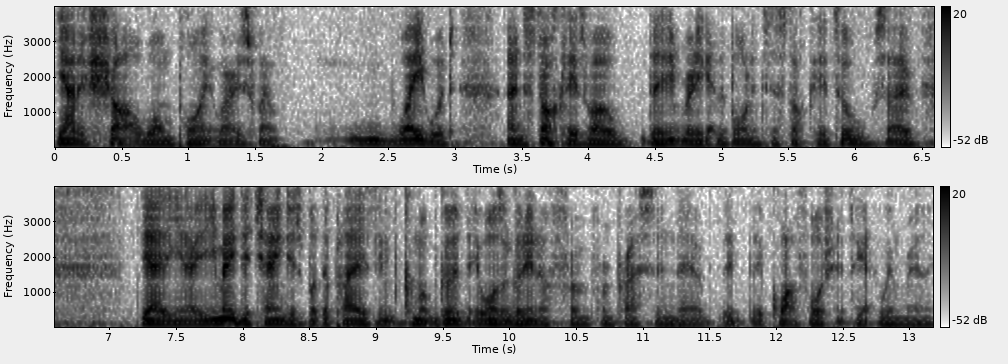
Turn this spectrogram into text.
He had a shot at one point where it just went wayward, and Stockley as well. They didn't really get the ball into Stockley at all. So yeah, you know, he made the changes, but the players didn't come up good. It wasn't good enough from from Preston. They're, they're quite fortunate to get the win, really.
